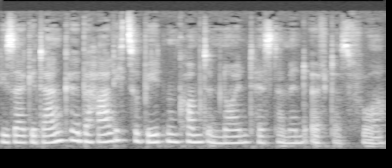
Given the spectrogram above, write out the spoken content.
Dieser Gedanke, beharrlich zu beten, kommt im Neuen Testament öfters vor.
